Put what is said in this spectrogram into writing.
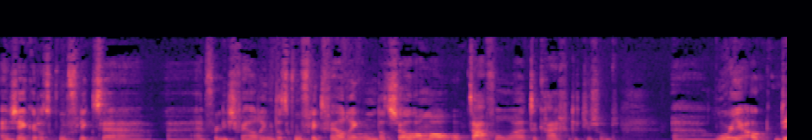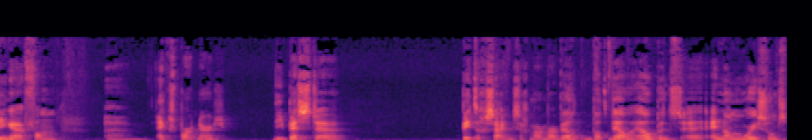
En zeker dat conflict en verliesverheldering, dat conflictverheldering, om dat zo allemaal op tafel te krijgen, dat je soms hoor je ook dingen van ex-partners die best pittig zijn, zeg maar, maar wel, wat wel helpend. en dan hoor je soms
